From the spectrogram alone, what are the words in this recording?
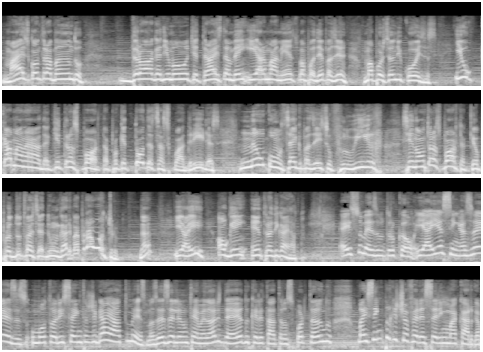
mais contrabando droga de monte, traz também e armamentos para poder fazer uma porção de coisas. E o camarada que transporta, porque todas essas quadrilhas não conseguem fazer isso fluir se não transporta, porque o produto vai sair de um lugar e vai para outro. Né? E aí alguém entra de gaiato. É isso mesmo, Trucão. E aí, assim, às vezes o motorista entra de gaiato mesmo. Às vezes ele não tem a menor ideia do que ele está transportando, mas sempre que te oferecerem uma carga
